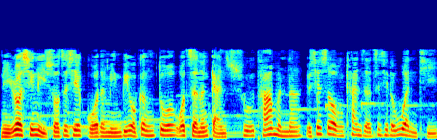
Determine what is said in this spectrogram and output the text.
你若心里说这些国的民比我更多，我怎能赶出他们呢？有些时候我们看着这些的问题，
